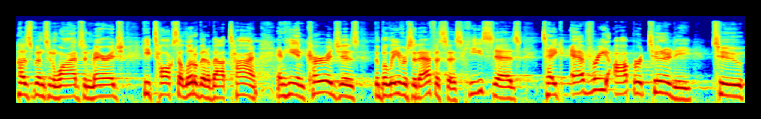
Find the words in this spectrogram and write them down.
husbands and wives and marriage, he talks a little bit about time and he encourages the believers at Ephesus. He says, Take every opportunity to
